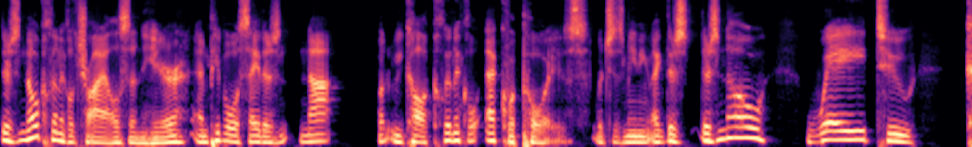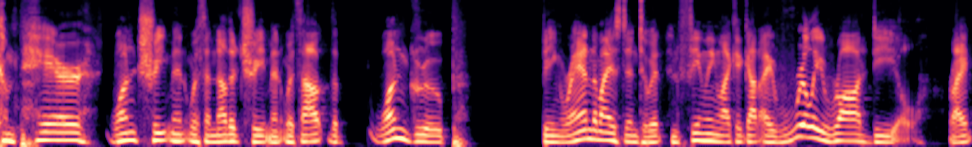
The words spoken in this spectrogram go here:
there's no clinical trials in here. And people will say there's not what we call clinical equipoise, which is meaning like there's there's no way to compare one treatment with another treatment without the one group being randomized into it and feeling like it got a really raw deal, right?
